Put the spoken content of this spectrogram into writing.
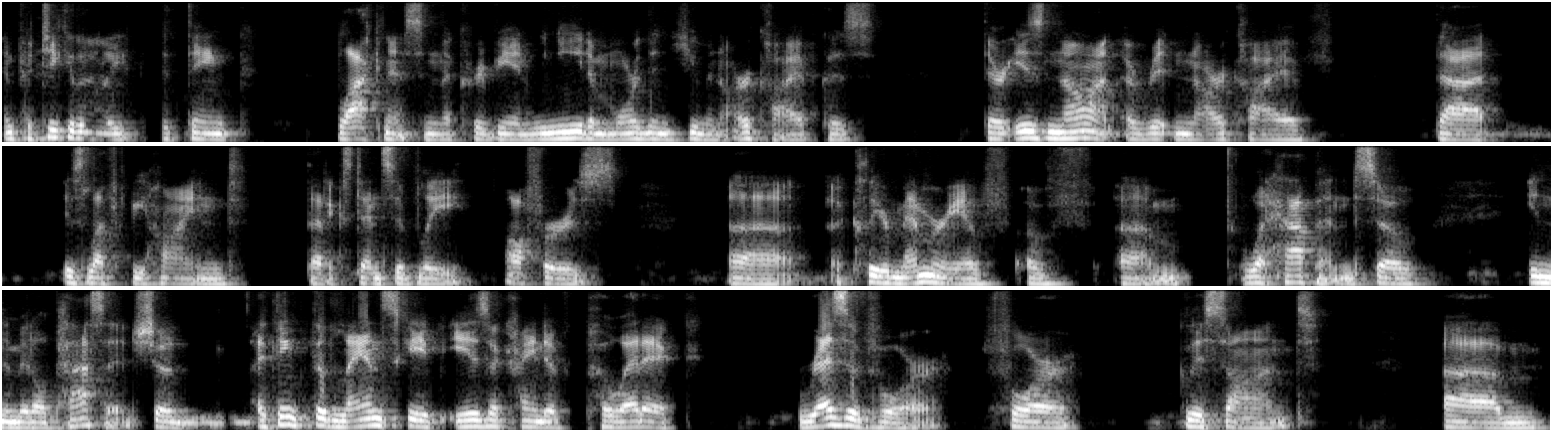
and particularly to think Blackness in the Caribbean, we need a more than human archive because there is not a written archive that is left behind that extensively offers uh, a clear memory of of um, what happened. So in the Middle Passage, so I think the landscape is a kind of poetic reservoir for glissant, um,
